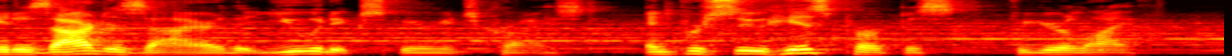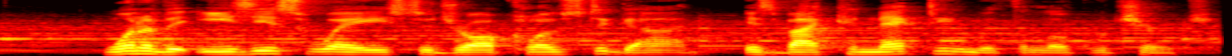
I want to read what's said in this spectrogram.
It is our desire that you would experience Christ and pursue His purpose for your life. One of the easiest ways to draw close to God is by connecting with the local church.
